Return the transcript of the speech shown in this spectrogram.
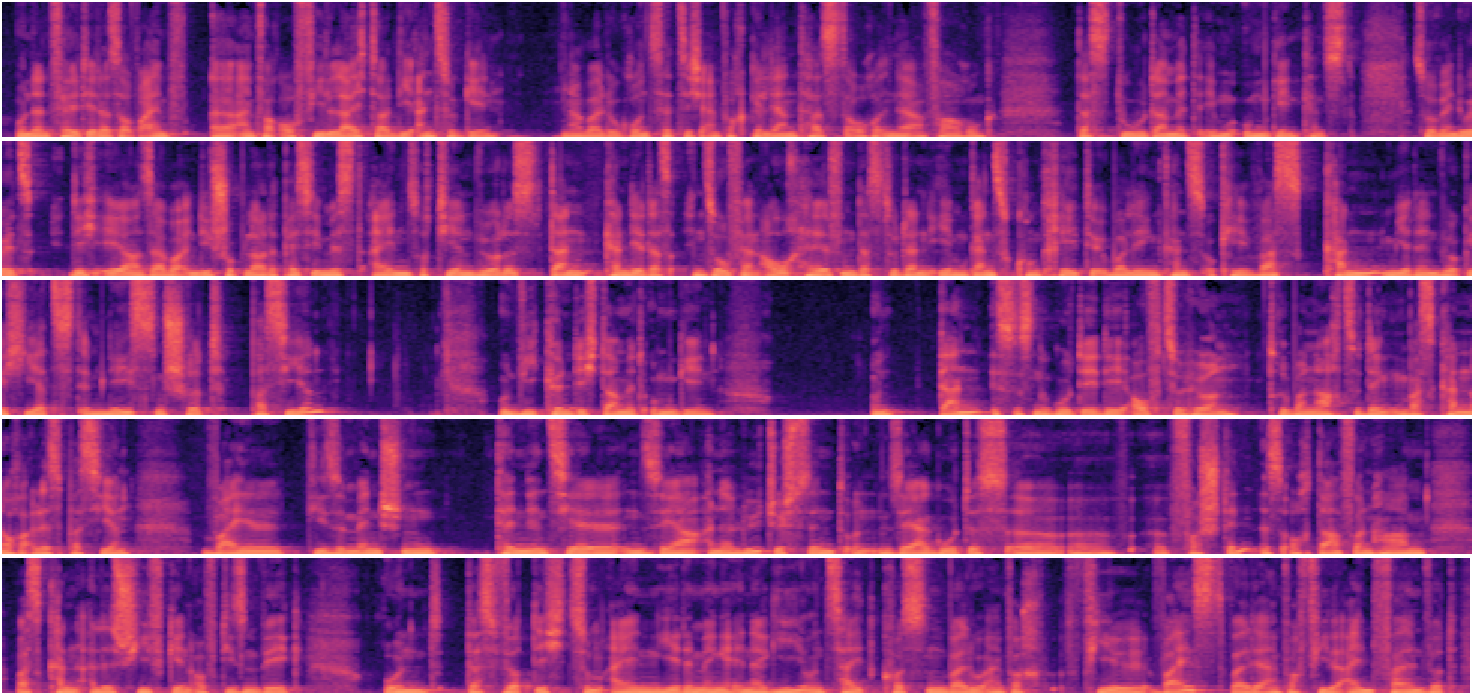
Und dann fällt dir das auf ein, äh, einfach auch viel leichter, die anzugehen. Ja, weil du grundsätzlich einfach gelernt hast, auch in der Erfahrung, dass du damit eben umgehen kannst. So, wenn du jetzt dich eher selber in die Schublade Pessimist einsortieren würdest, dann kann dir das insofern auch helfen, dass du dann eben ganz konkret dir überlegen kannst, okay, was kann mir denn wirklich jetzt im nächsten Schritt passieren und wie könnte ich damit umgehen? Und dann ist es eine gute Idee, aufzuhören, drüber nachzudenken, was kann noch alles passieren, weil diese Menschen tendenziell sehr analytisch sind und ein sehr gutes äh, äh, Verständnis auch davon haben, was kann alles schiefgehen auf diesem Weg. Und das wird dich zum einen jede Menge Energie und Zeit kosten, weil du einfach viel weißt, weil dir einfach viel einfallen wird.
